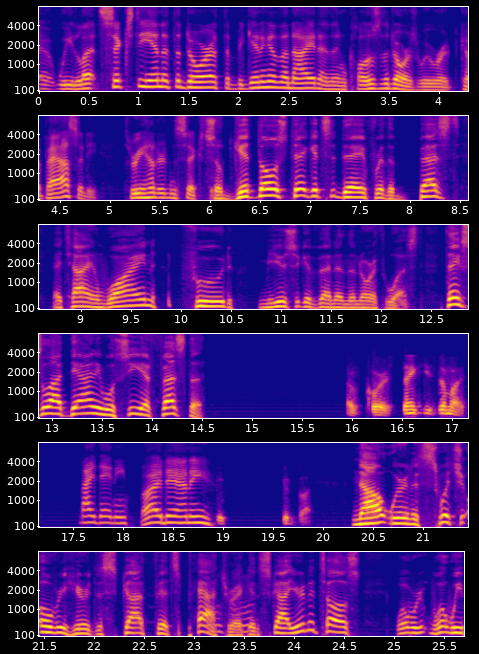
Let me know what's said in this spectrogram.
uh, we let 60 in at the door at the beginning of the night and then closed the doors. We were at capacity, 360. So get those tickets today for the best Italian wine, food, music event in the Northwest. Thanks a lot, Danny. We'll see you at Festa. Of course. Thank you so much. Bye, Danny. Bye, Danny. Goodbye. Now we're going to switch over here to Scott Fitzpatrick, Mm-hmm. and Scott, you're going to tell us what we what we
